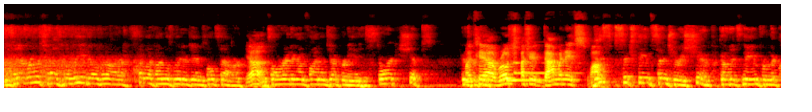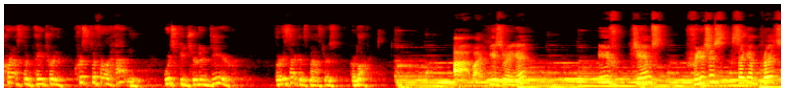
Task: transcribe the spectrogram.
Lieutenant Roach has the lead over our semifinals leader, James Holzhauer. Yeah. It's all rating on Final Jeopardy in historic ships. Here's the Roach actually dominates. Wow. This 16th century ship got its name from the crest of patron Christopher Hatton, which featured a deer. 30 seconds, Masters. Good luck. Ah, by history again. If James finishes second place,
